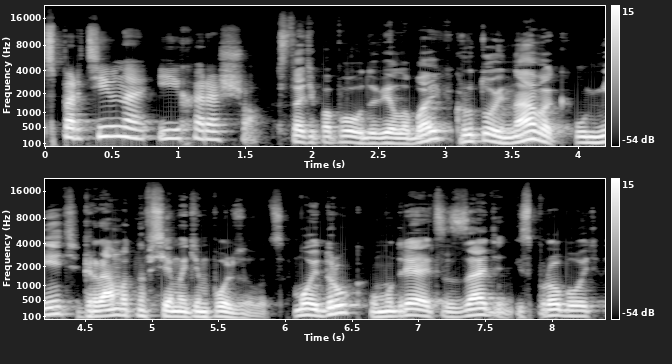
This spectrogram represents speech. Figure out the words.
спортивно и хорошо. Кстати, по поводу велобайк, крутой навык уметь грамотно всем этим пользоваться. Мой друг умудряется за день испробовать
